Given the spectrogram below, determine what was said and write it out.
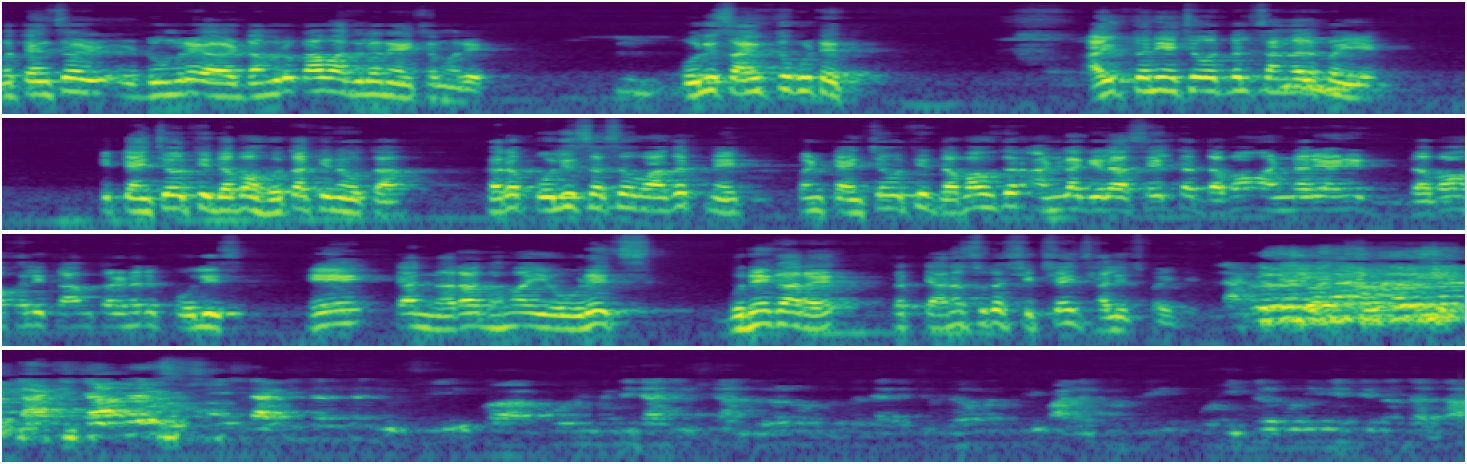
मग त्यांचं डुमरे डमरू का वाजलं नाही याच्यामध्ये? पोलीस आयुक्त कुठे आहेत? आयुक्तांनी याच्याबद्दल सांगायला पाहिजे. की त्यांच्यावरती दबाव होता की नव्हता? खरं पोलीस असं वागत नाहीत पण त्यांच्यावरती दबाव जर आणला गेला असेल तर दबाव आणणारे आणि दबावाखाली काम करणारे पोलीस हे त्या नराधमा एवढेच गुन्हेगार आहेत तर त्यांना सुद्धा शिक्षा झालीच पाहिजे. लाठीचार्जच्या दिवशी म्हणजे ज्या दिवशी आंदोलन होत होतं त्या दिवशी गृहमंत्री पालकमंत्री इतर कोणी नेते न जाता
